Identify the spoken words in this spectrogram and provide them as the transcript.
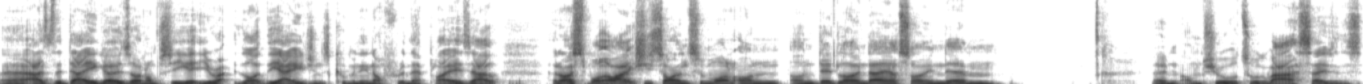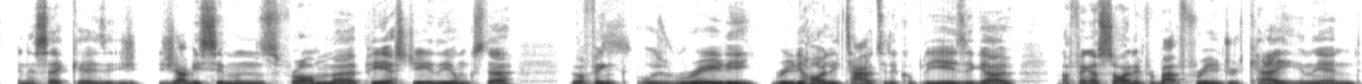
Uh, as the day goes on, obviously you get your like the agents coming in offering their players out, and I spot, I actually signed someone on on deadline day. I signed um, and I'm sure we'll talk about our saves in, in a sec. Is it J- Xavi Simons from uh, PSG, the youngster, who I think was really really highly touted a couple of years ago. I think I signed him for about 300k in the end.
